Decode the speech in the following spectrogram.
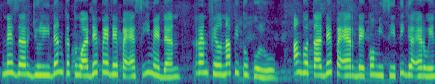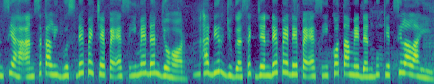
Nezar Juli dan Ketua DPD PSI Medan, Renvil Napitupulu, anggota DPRD Komisi 3 Erwin Siahaan sekaligus DPC PSI Medan Johor. Hadir juga Sekjen DPD PSI Kota Medan Bukit Silalahi,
